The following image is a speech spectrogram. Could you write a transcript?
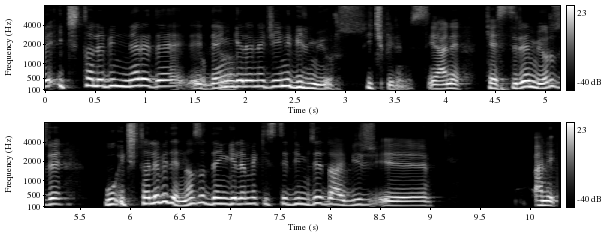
Ve iç talebin nerede e, Çok dengeleneceğini bilmiyoruz hiçbirimiz. Yani kestiremiyoruz ve bu iç talebi de nasıl dengelemek istediğimize dair bir e, hani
